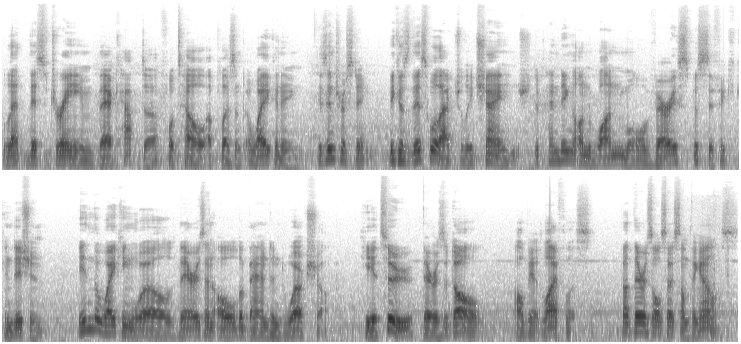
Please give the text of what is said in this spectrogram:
let this dream, their captor, foretell a pleasant awakening, is interesting, because this will actually change, depending on one more very specific condition. In the waking world, there is an old abandoned workshop. Here too, there is a doll, albeit lifeless. But there is also something else.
